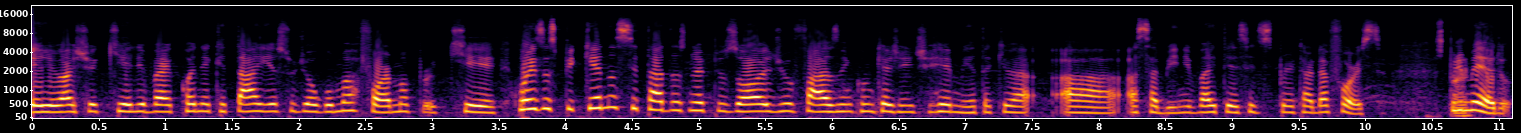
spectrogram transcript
Eu acho que ele vai conectar isso de alguma forma, porque coisas pequenas citadas no episódio fazem com que a gente remeta que a, a, a Sabine vai ter esse despertar da força. Sim. Primeiro,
